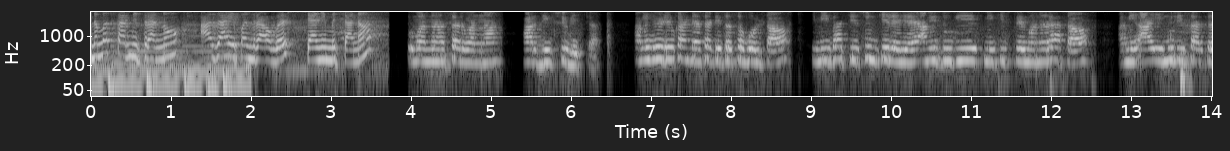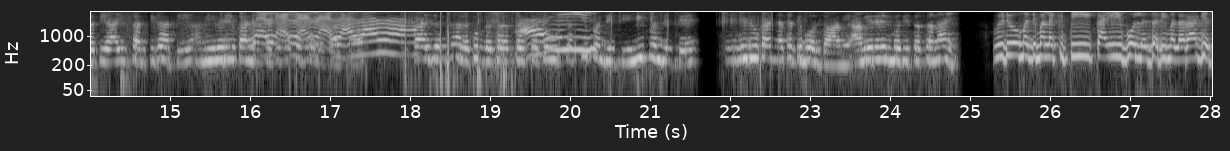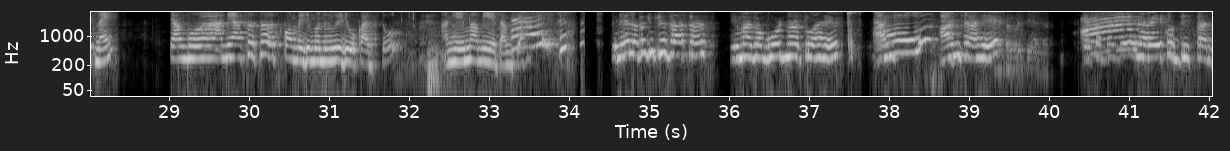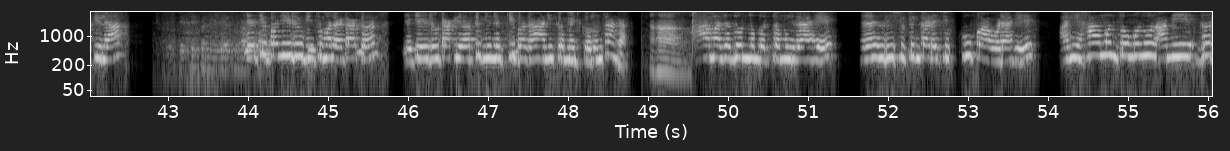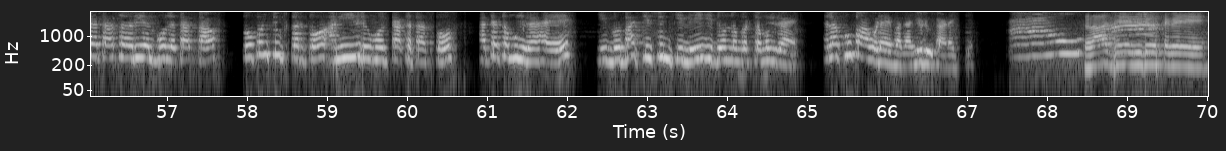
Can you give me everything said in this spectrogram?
नमस्कार मित्रांनो आज आहे पंधरा ऑगस्ट त्यानिमित्तानं तुम्हाला सर्वांना हार्दिक शुभेच्छा. आम्ही व्हिडिओ काढण्यासाठी तसं बोलता की मी भाची सून केलेली आहे. आम्ही दोघी एकमेकी प्रेमानं राहता. आम्ही आई मुलीसारखं ती आईसारखी राहते. आम्ही व्हिडिओ काढण्यासाठी तसं बोलत असतो. काय जरी झालं थोडस तर त्याचं उत्तर ती पण देते मी पण देते. हे व्हिडिओ काढण्यासाठी बोलतो आम्ही. आम्ही रील मध्ये तसं नाही. व्हिडिओमध्ये मला किती काही बोललं तरी मला राग येत नाही. त्यामुळं आम्ही असं सहज कॉमेडी म्हणून व्हिडिओ काढतो. आणि हे मामी आहेत आमच्या. तुम्ही याला बघितलेच असाल हे माझा गोड नातू आहे. अंश अंश आहे. त्याचा birthday येणार आहे एकोणतीस तारखेला. त्याचे पण व्हिडिओ मी तुम्हाला टाकन. त्याचे व्हिडिओ टाकल्यावर तुम्ही नक्की बघा आणि कमेंट करून सांगा. हा. हा माझा दोन नंबरचा मुलगा आहे. त्याला व्हिडिओ शूटिंग काढायची खूप आवड आहे. आणि हा म्हणतो म्हणून आम्ही घरात असं रिअल बोलत असतो. तो पण शूट करतो आणि व्हिडिओ टाकत असतो. हा त्याचा मुलगा आहे. ही बाची भाची सून केली. ही दोन नंबरचा मुलगा आहे. त्याला खूप आवड आहे बघा व्हिडिओ काढायची. तर आज हे व्हिडिओ सगळे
